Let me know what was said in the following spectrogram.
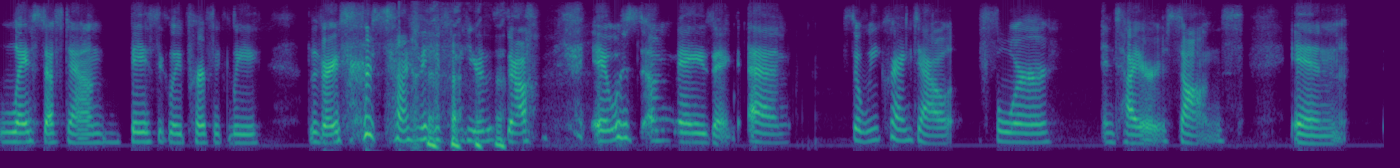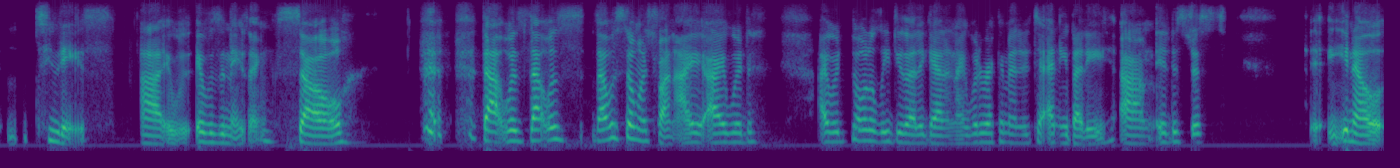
lay stuff down basically perfectly the very first time they even hear the stuff. It was amazing. And so we cranked out four entire songs in two days. Uh, it was it was amazing. So that was that was that was so much fun. I I would I would totally do that again, and I would recommend it to anybody. Um, it is just you know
